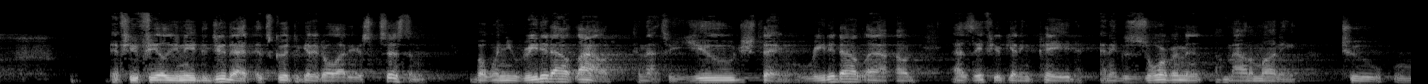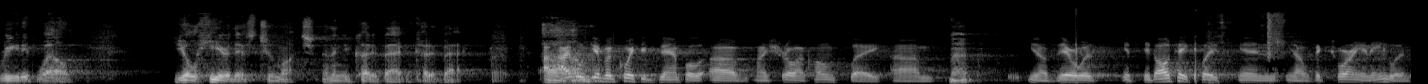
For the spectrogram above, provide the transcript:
If you feel you need to do that, it's good to get it all out of your system. But when you read it out loud, and that's a huge thing, read it out loud as if you're getting paid an exorbitant amount of money to read it well. You'll hear there's too much, and then you cut it back and cut it back. I will Um, give a quick example of my Sherlock Holmes play. Um, Right? you know, there was, it, it all takes place in, you know, Victorian England.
